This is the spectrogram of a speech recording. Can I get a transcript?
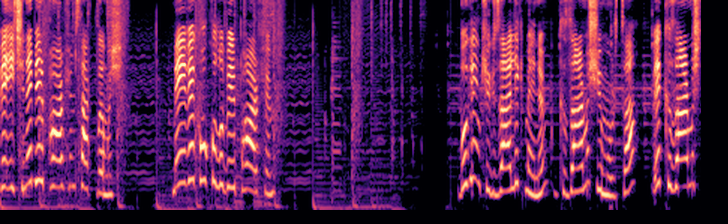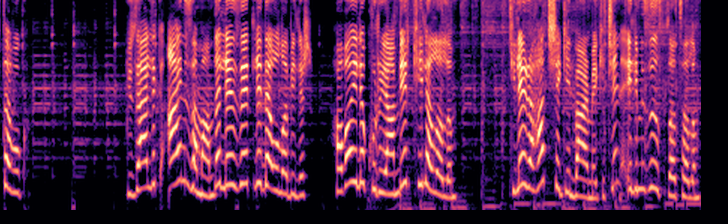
ve içine bir parfüm saklamış. Meyve kokulu bir parfüm. Bugünkü güzellik menüm kızarmış yumurta ve kızarmış tavuk. Güzellik aynı zamanda lezzetli de olabilir. Hava ile kuruyan bir kil alalım. Kile rahat şekil vermek için elimizi ıslatalım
